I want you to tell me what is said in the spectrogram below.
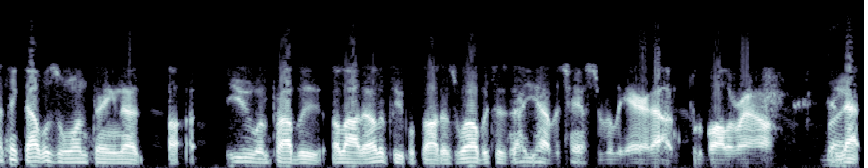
I think that was the one thing that uh, you and probably a lot of other people thought as well, because now you have a chance to really air it out and put the ball around, right. and that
